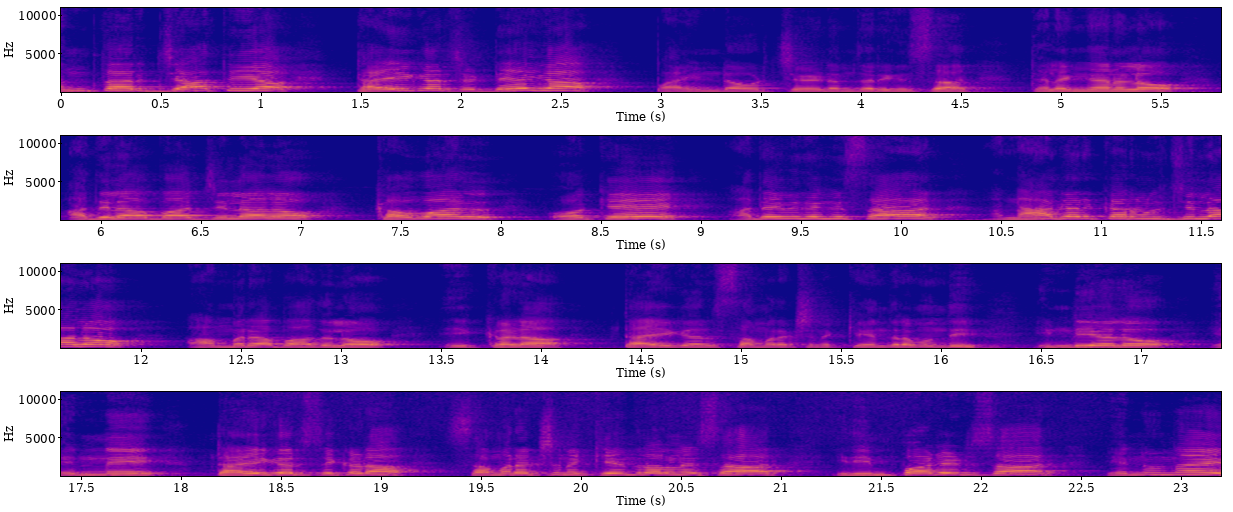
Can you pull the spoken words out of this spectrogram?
అంతర్జాతీయ టైగర్స్ డేగా ఫైండ్ అవుట్ చేయడం జరిగింది సార్. తెలంగాణలో ఆదిలాబాద్ జిల్లాలో కవ్వల్ ఓకే. అదేవిధంగా సార్ నాగర్ కర్నూలు జిల్లాలో అమరాబాదులో ఇక్కడ టైగర్ సంరక్షణ కేంద్రం ఉంది. ఇండియాలో ఎన్ని టైగర్స్ ఇక్కడ సంరక్షణ కేంద్రాలు ఉన్నాయి సార్? ఇది ఇంపార్టెంట్ సార్. ఎన్ని ఉన్నాయి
